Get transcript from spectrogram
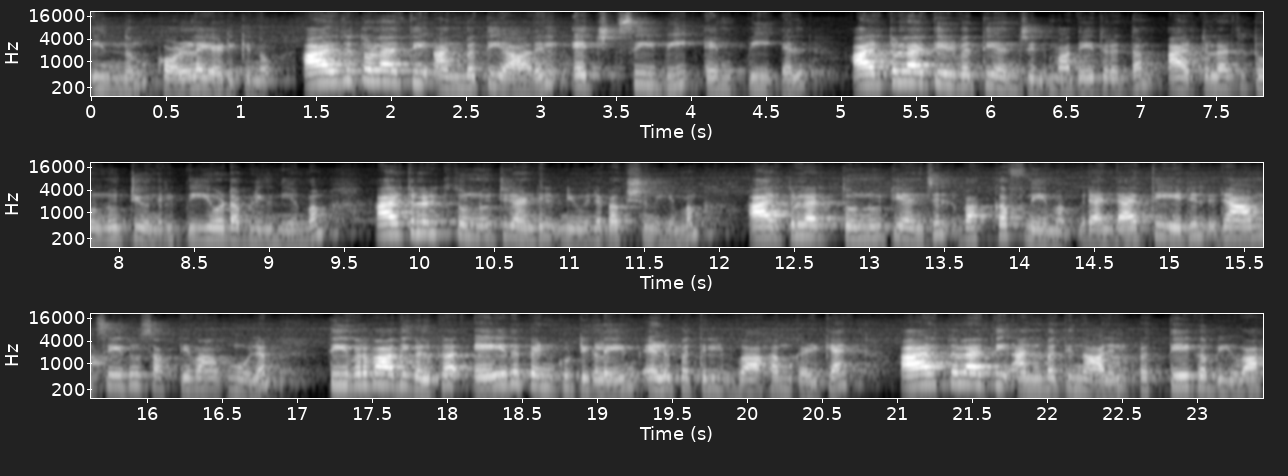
ഇന്നും കൊള്ളയടിക്കുന്നു. ആയിരത്തി തൊള്ളായിരത്തി അൻപത്തി ആറിൽ H C B M P L ആയിരത്തി തൊള്ളായിരത്തി എഴുപത്തി അഞ്ചിൽ മതേതരത്വം ആയിരത്തി തൊള്ളായിരത്തി തൊണ്ണൂറ്റി ഒന്നിൽ പി ഒ ഡബ്ല്യു നിയമം ആയിരത്തി തൊള്ളായിരത്തി തൊണ്ണൂറ്റി രണ്ടിൽ ന്യൂനപക്ഷ നിയമം ആയിരത്തി തൊള്ളായിരത്തി തൊണ്ണൂറ്റി അഞ്ചിൽ വക്കഫ് നിയമം രണ്ടായിരത്തി ഏഴിൽ രാം സേതു സത്യവാങ്മൂലം തീവ്രവാദികൾക്ക് ഏത് പെൺകുട്ടികളെയും എളുപ്പത്തിൽ വിവാഹം കഴിക്കാൻ ആയിരത്തി തൊള്ളായിരത്തി അൻപത്തിനാലിൽ പ്രത്യേക വിവാഹ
